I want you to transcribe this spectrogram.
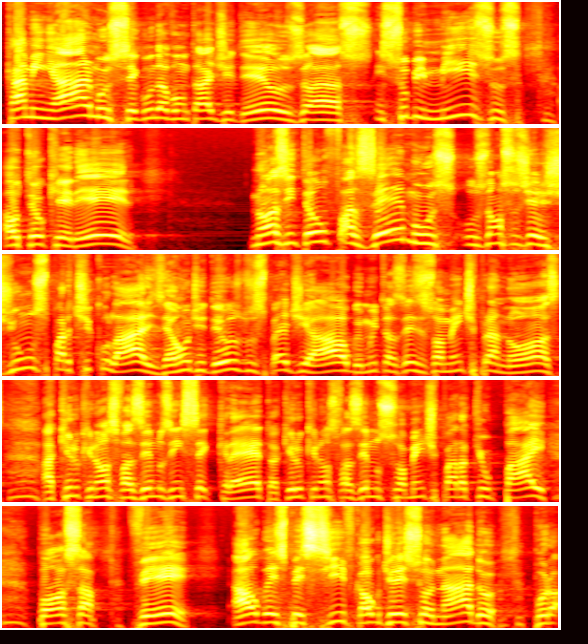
caminharmos segundo a vontade de Deus, uh, submissos ao teu querer, nós então fazemos os nossos jejuns particulares, é onde Deus nos pede algo, e muitas vezes somente para nós, aquilo que nós fazemos em secreto, aquilo que nós fazemos somente para que o Pai possa ver, algo específico, algo direcionado por,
